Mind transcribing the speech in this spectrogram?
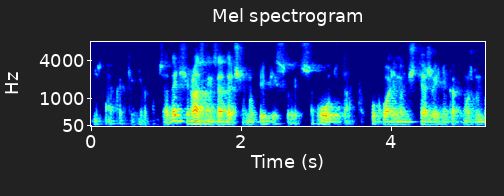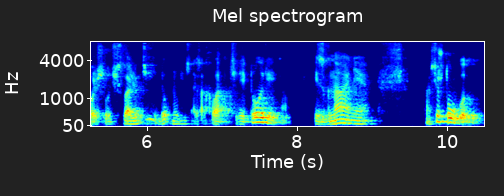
Не знаю, какие у него там задачи. Разные задачи ему приписываются. От там, буквально уничтожения как можно большего числа людей до ну, знаю, захвата территории, там, изгнания, все что угодно.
